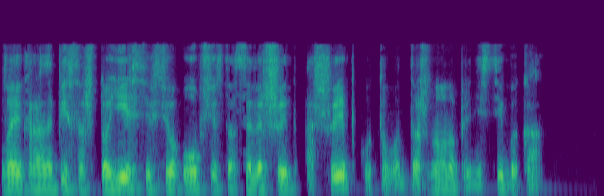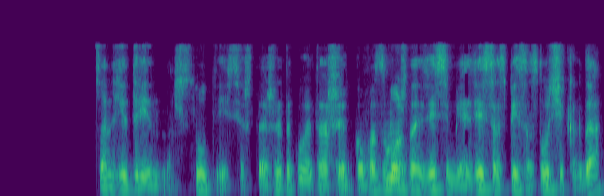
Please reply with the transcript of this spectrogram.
в экране написано, что если все общество совершит ошибку, то вот должно оно принести быка. Сангидрин, наш суд, если совершит какую-то ошибку. Возможно, здесь семья. Здесь расписан случай, когда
